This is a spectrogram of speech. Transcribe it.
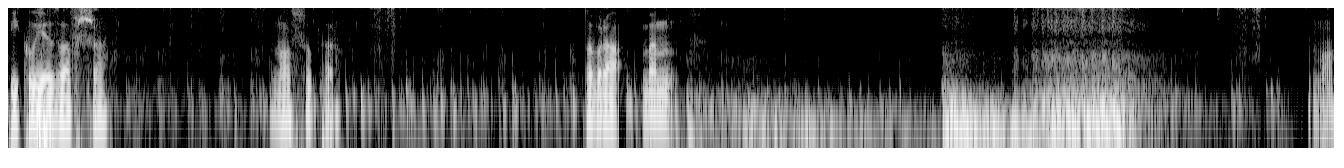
pikuje zawsze. No super. Dobra, ben... No.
